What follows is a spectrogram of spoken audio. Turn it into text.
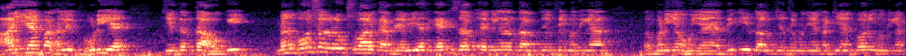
ਆਈ ਹੈ ਪਰ ਹਲੇ ਥੋੜੀ ਹੈ, ਚੇਤਨਤਾ ਹੋਗੀ ਮੈਨੂੰ ਬਹੁਤ ਸਾਰੇ ਲੋਕ ਸਵਾਲ ਕਰਦੇ ਆ ਵੀ ਯਾਰ ਗੈਰੀ ਸਾਹਿਬ, ਇੰਨੀਆਂ ਦਲ ਜਥੇਬੰਦੀਆਂ ਬਣੀਆਂ ਹੋਈਆਂ ਹੈ ਤੇ ਇਹ ਦਲ ਜਥੇਬੰਦੀਆਂ ਇਕੱਠੀਆਂ ਕਿਉਂ ਨਹੀਂ ਹੁੰਦੀਆਂ?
